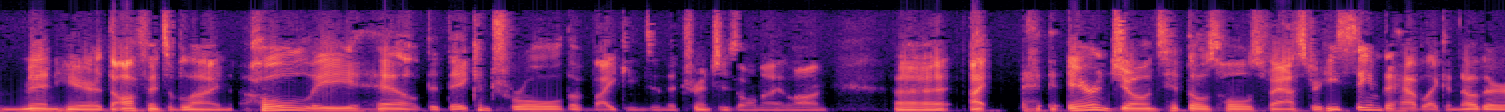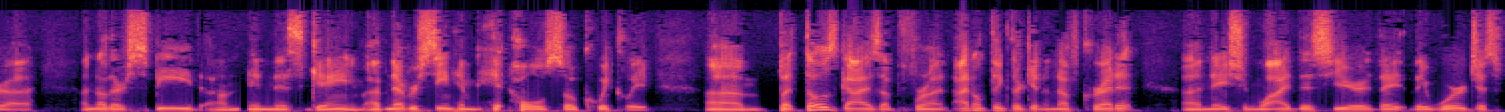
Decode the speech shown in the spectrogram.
men here, the offensive line. Holy hell, did they control the Vikings in the trenches all night long? Uh, I Aaron Jones hit those holes faster. He seemed to have like another. Another speed um, in this game. I've never seen him hit holes so quickly. Um, but those guys up front, I don't think they're getting enough credit uh, nationwide this year. They they were just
